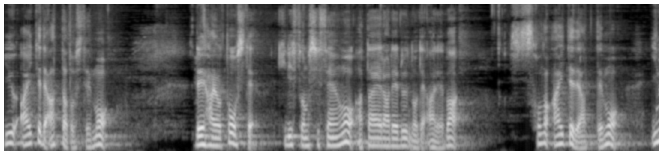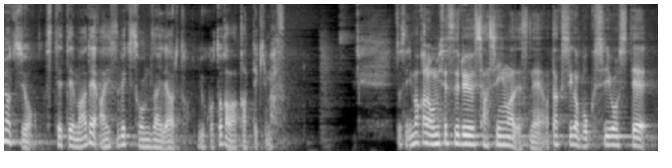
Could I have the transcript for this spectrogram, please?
いう相手であったとしても、礼拝を通してキリストの視線を与えられるのであれば、その相手であっても、命を捨ててまで愛すべき存在であるということが分かってきます。そして今からお見せする写真はですね、私が牧師をして、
